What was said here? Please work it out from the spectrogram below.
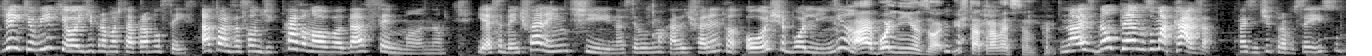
Gente, eu vim aqui hoje pra mostrar pra vocês a atualização de casa nova da semana. E essa é bem diferente. Nós temos uma casa diferente. Oxe, bolinha. Ah, é bolinhas, ó. Vixe, tá atravessando. Nós não temos uma casa. Faz sentido pra você isso?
